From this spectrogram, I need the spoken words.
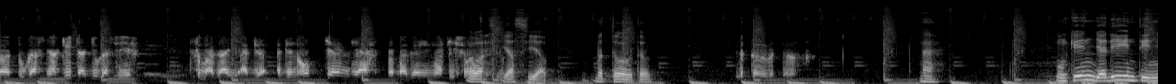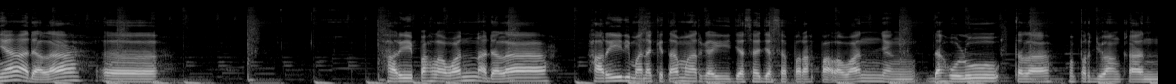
eh, tugasnya kita juga sih. Sebagai agen, agen opceng ya sebagai mahasiswa. Wah ya siap. Betul betul. Betul betul. Nah, mungkin jadi intinya adalah eh, Hari Pahlawan adalah hari di mana kita menghargai jasa-jasa para pahlawan yang dahulu telah memperjuangkan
